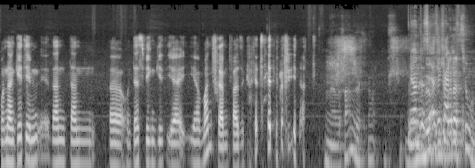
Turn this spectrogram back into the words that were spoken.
und dann geht ihm dann dann äh, und deswegen geht ihr ihr Mann fremd, weil sie keine Zeit mehr für ihn hat. Ja, was anderes, ja. Ja, und eine dass er sich halt nicht- ne?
